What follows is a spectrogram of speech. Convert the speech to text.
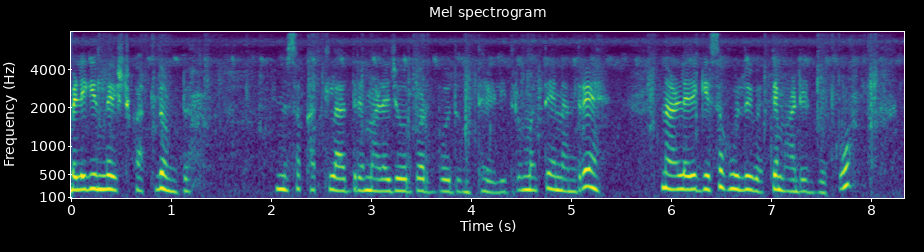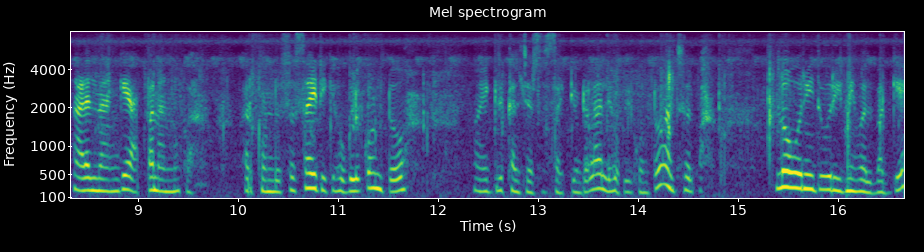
ಬೆಳಗಿಂದಲೇ ಇಷ್ಟು ಕತ್ಲುಂಟು. ಇನ್ನು ಸಹ ಕತ್ಲಾದರೆ ಮಳೆ ಜೋರು ಬರ್ಬೋದು ಅಂತ ಹೇಳಿದರು. ಮತ್ತೇನಂದರೆ ನಾಳೆಗೆ ಸಹ ಹುಲ್ಲು ಇವತ್ತೇ ಮಾಡಿಡಬೇಕು. ನಾಳೆ ನನಗೆ ಅಪ್ಪ ನಾನು ಕ, ಕರ್ಕೊಂಡು ಸೊಸೈಟಿಗೆ ಹೋಗ್ಲಿಕ್ಕೆ ಉಂಟು. ಅಗ್ರಿಕಲ್ಚರ್ ಸೊಸೈಟಿ ಉಂಟಲ್ಲ, ಅಲ್ಲಿ ಹೋಗ್ಲಿಕ್ಕೆ ಉಂಟು. ಅದು ಸ್ವಲ್ಪ ಲೋನಿದು ರಿನ್ಯೂವಲ್ ಬಗ್ಗೆ.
